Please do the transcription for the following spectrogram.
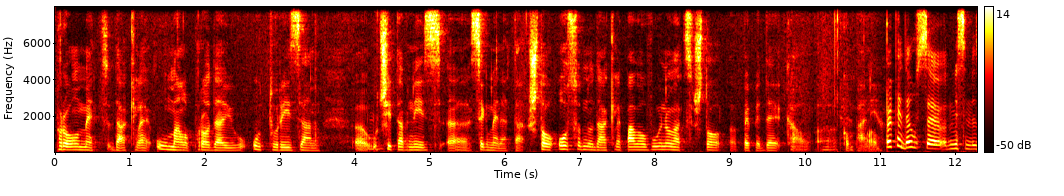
promet, dakle u maloprodaju, u turizam, u čitav niz e, segmenata. Što osobno, dakle, Pavao Vujnovac, što PPD kao e, kompanija. PPD-u se, mislim,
